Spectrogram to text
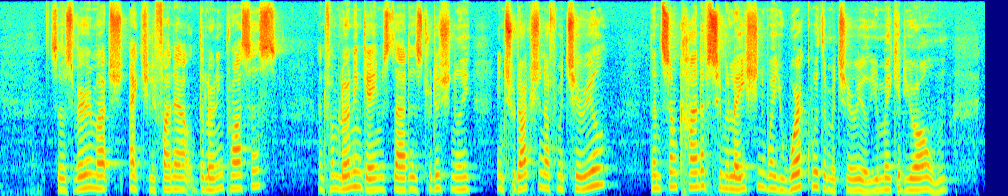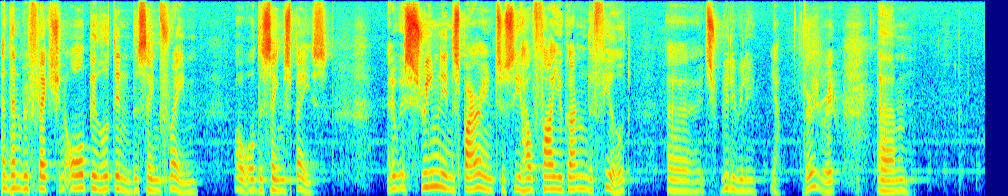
So it's very much actually find out the learning process. And from learning games, that is traditionally introduction of material, then some kind of simulation where you work with the material, you make it your own, and then reflection all built in the same frame or, or the same space. And it was extremely inspiring to see how far you got in the field. Uh, it's really, really, yeah, very great. Um,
